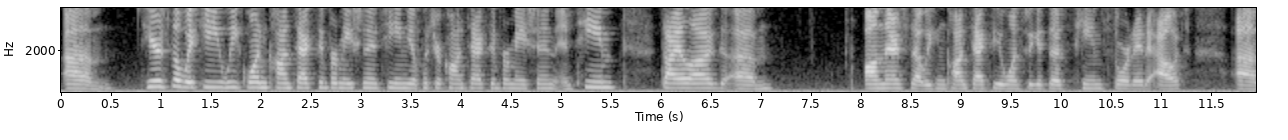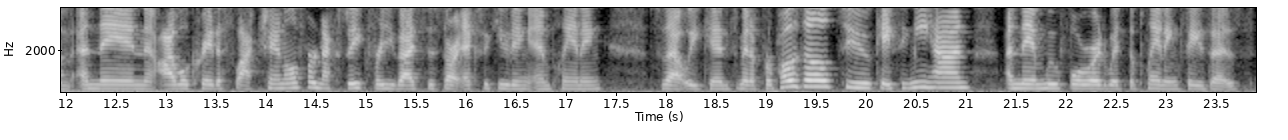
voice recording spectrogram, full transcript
Um, here's the wiki week one contact information and team. You'll put your contact information and team dialogue um, on there so that we can contact you once we get those teams sorted out. Um, and then I will create a Slack channel for next week for you guys to start executing and planning so that we can submit a proposal to Casey Meehan and then move forward with the planning phases.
